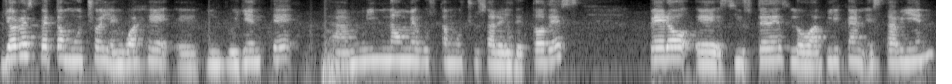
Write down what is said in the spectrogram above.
yo respeto mucho el lenguaje incluyente, a mí no me gusta mucho usar el de todes, pero si ustedes lo aplican está bien,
